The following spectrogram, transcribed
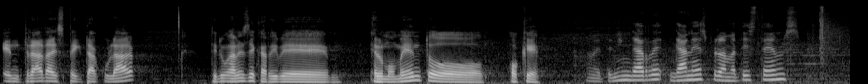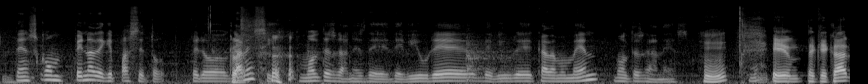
entrada espectacular. Teniu ganes de que arribi el moment o, o què? Home, tenim ganes, però al mateix temps tens com pena de que passe tot. Però Clar. ganes sí, moltes ganes de, de, viure, de viure cada moment, moltes ganes. Mm -hmm. eh, perquè, clar,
